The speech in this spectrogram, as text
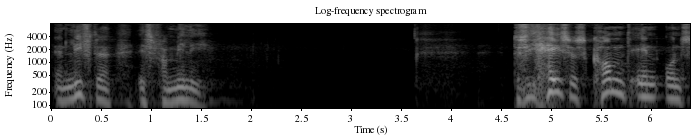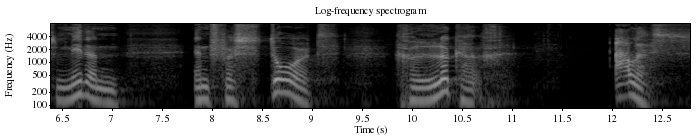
en liefde is familie. Dus Jezus komt in ons midden en verstoort gelukkig alles.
